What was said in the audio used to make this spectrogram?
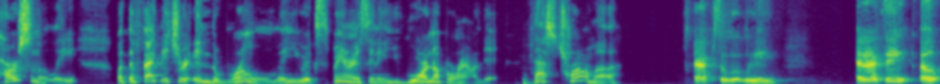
personally, but the fact that you're in the room and you're experiencing it and you're growing up around it, that's trauma. Absolutely. And I think a,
